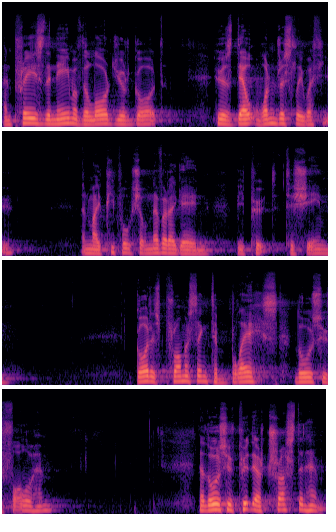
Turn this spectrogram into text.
and praise the name of the Lord your God, who has dealt wondrously with you, and my people shall never again be put to shame. God is promising to bless those who follow him. That those who've put their trust in him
